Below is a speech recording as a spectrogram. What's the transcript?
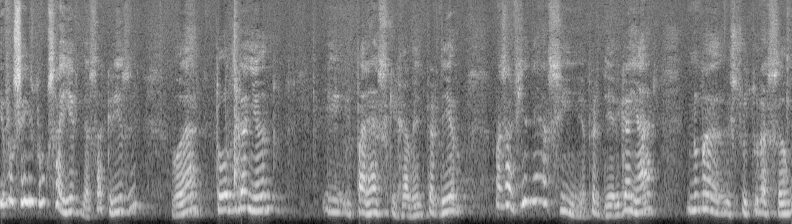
e vocês vão sair dessa crise, é? todos ganhando. E, e parece que realmente perderam, mas a vida é assim: é perder e ganhar numa estruturação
